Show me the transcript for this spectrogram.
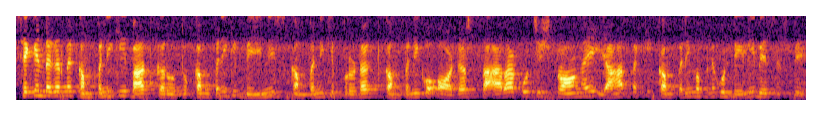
सेकेंड, अगर मैं कंपनी की बात करूँ तो कंपनी की बिज़नेस, कंपनी के प्रोडक्ट, कंपनी को ऑर्डर सारा कुछ स्ट्रांग है। यहाँ तक कि कंपनी में अपने को डेली बेसिस पे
